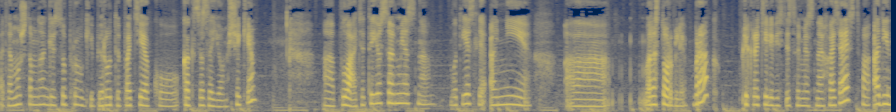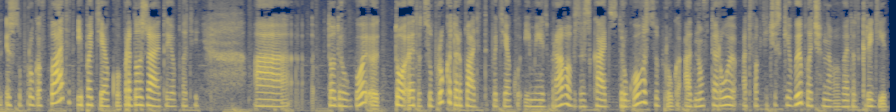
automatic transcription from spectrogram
потому что многие супруги берут ипотеку как за заемщики, а, платят ее совместно. Вот если они расторгли брак, прекратили вести совместное хозяйство, один из супругов платит ипотеку, продолжает ее платить, а то другой, э, то этот супруг, который платит ипотеку, имеет право взыскать с другого супруга одну вторую от фактически выплаченного в этот кредит.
